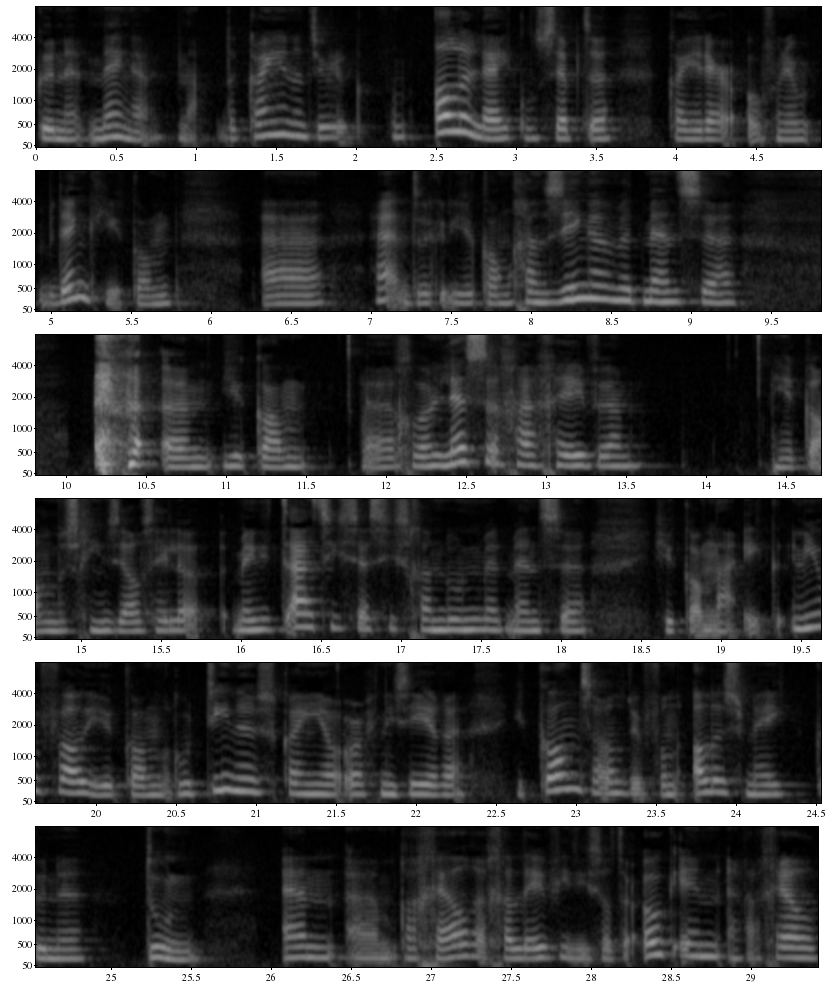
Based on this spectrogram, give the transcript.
kunnen mengen. Nou, dan kan je natuurlijk van allerlei concepten kan je daarover bedenken. Je kan, uh, hè, je kan gaan zingen met mensen. um, je kan uh, gewoon lessen gaan geven. Je kan misschien zelfs hele meditatiesessies gaan doen met mensen. Je kan, nou, ik, in ieder geval, je kan routines kan je organiseren. Je kan zo er van alles mee kunnen doen. En um, Rachel, Rachel Levy, die zat er ook in. En Rachel,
